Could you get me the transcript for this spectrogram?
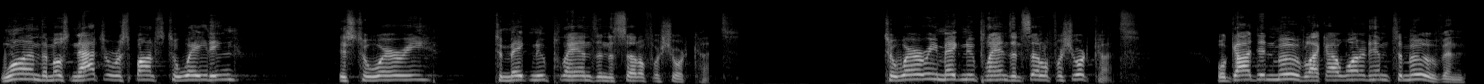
One, the most natural response to waiting is to worry, to make new plans, and to settle for shortcuts. To worry, make new plans, and settle for shortcuts well, God didn't move like I wanted him to move. And,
